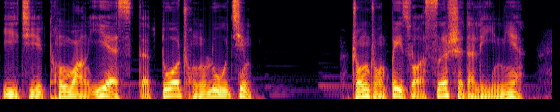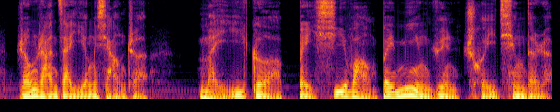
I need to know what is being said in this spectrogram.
以及通往 Yes 的多重路径，种种贝佐斯式的理念，仍然在影响着每一个被希望被命运垂青的人。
